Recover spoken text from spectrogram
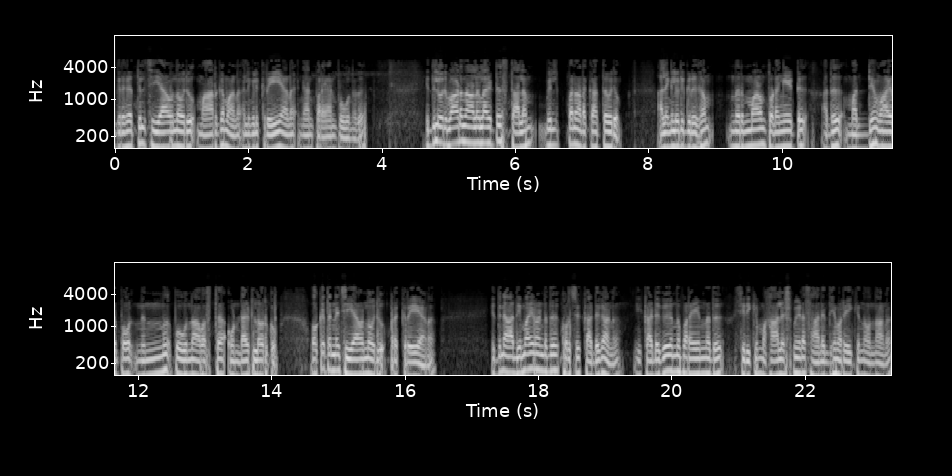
ഗൃഹത്തിൽ ചെയ്യാവുന്ന ഒരു മാർഗമാണ് അല്ലെങ്കിൽ ക്രിയയാണ് ഞാൻ പറയാൻ പോകുന്നത്. ഇതിൽ ഒരുപാട് നാളുകളായിട്ട് സ്ഥലം വിൽപ്പന നടക്കാത്തവരും അല്ലെങ്കിൽ ഒരു ഗൃഹം നിർമ്മാണം തുടങ്ങിയിട്ട് അത് മദ്യമായപ്പോൾ നിന്ന് പോകുന്ന അവസ്ഥ ഉണ്ടായിട്ടുള്ളവർക്കും ഒക്കെ തന്നെ ചെയ്യാവുന്ന ഒരു പ്രക്രിയയാണ്. ഇതിനാദ്യമായി വേണ്ടത് കുറച്ച് കടുകാണ്. ഈ കടുക് എന്ന് പറയുന്നത് ശരിക്കും മഹാലക്ഷ്മിയുടെ സാന്നിധ്യം അറിയിക്കുന്ന ഒന്നാണ്.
